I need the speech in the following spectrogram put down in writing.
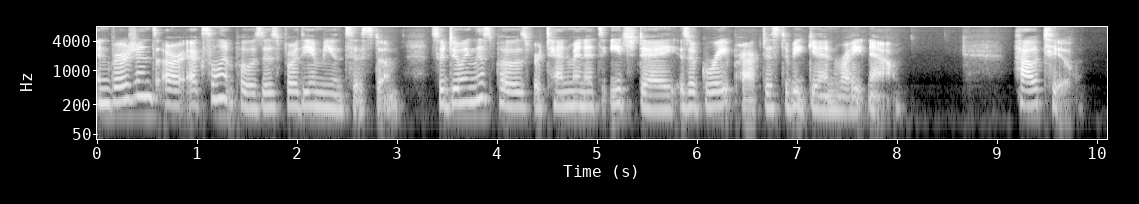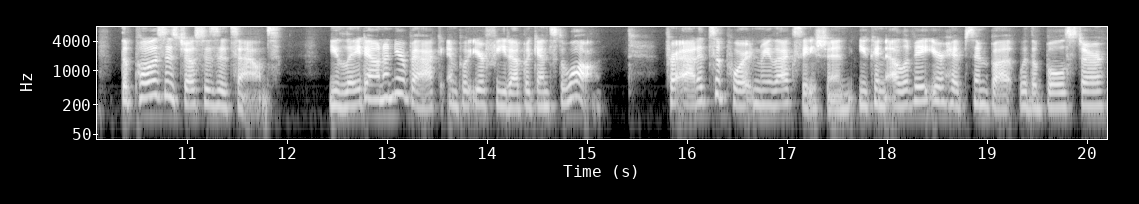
Inversions are excellent poses for the immune system, so doing this pose for 10 minutes each day is a great practice to begin right now. How to? The pose is just as it sounds. You lay down on your back and put your feet up against the wall. For added support and relaxation, you can elevate your hips and butt with a bolster,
